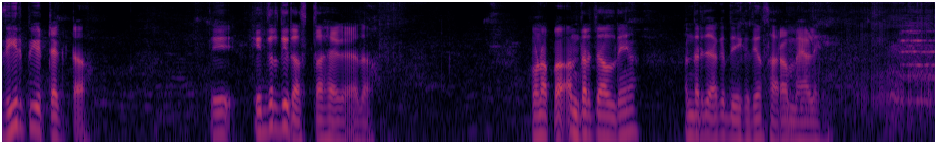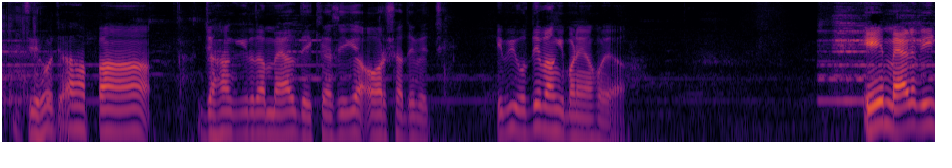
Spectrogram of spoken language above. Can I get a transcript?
20 ਰੁਪਏ ਟਿਕਟ ਆ। ਤੇ ਇਧਰ ਦੀ ਰਸਤਾ ਹੈਗਾ ਇਹਦਾ। ਹੁਣ ਆਪਾਂ ਅੰਦਰ ਚੱਲਦੇ ਆਂ ਅੰਦਰ ਜਾ ਕੇ ਦੇਖਦੇ ਆਂ ਸਾਰਾ ਮਹਿਲ ਇਹ। ਜਿਹੋ ਜਿਹਾ ਆਪਾਂ ਜਹਾਂਗੀਰ ਦਾ ਮਹਿਲ ਦੇਖਿਆ ਸੀਗਾ ਔਰਸ਼ਾ ਦੇ ਵਿੱਚ ਇਹ ਵੀ ਉਹਦੇ ਵਾਂਗ ਹੀ ਬਣਿਆ ਹੋਇਆ। ਇਹ ਮਹਿਲ ਵੀ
